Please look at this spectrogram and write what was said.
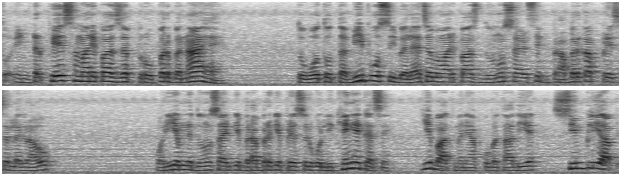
तो इंटरफेस हमारे पास जब प्रॉपर बना है तो वो तो तभी पॉसिबल है जब हमारे पास दोनों साइड से बराबर का प्रेशर लग रहा हो। और ये हमने दोनों साइड के बराबर के प्रेशर को लिखेंगे कैसे? ये बात मैंने आपको बता दी है। सिंपली आप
